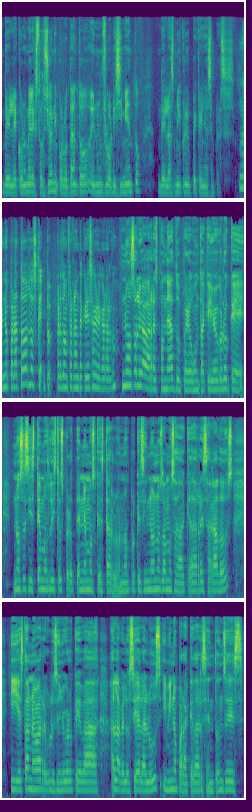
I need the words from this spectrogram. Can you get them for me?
de la economía de la extorsión y por lo tanto en un florecimiento de las micro y pequeñas empresas. Bueno, para todos los que... Perdón, Fernanda, ¿querías agregar algo? No, solo iba a responder a tu pregunta, que yo creo que no sé si estemos listos, pero tenemos que estarlo, ¿no? Porque si no nos vamos a quedar rezagados y esta nueva revolución yo creo que va a la velocidad de la luz y vino para quedarse. Entonces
